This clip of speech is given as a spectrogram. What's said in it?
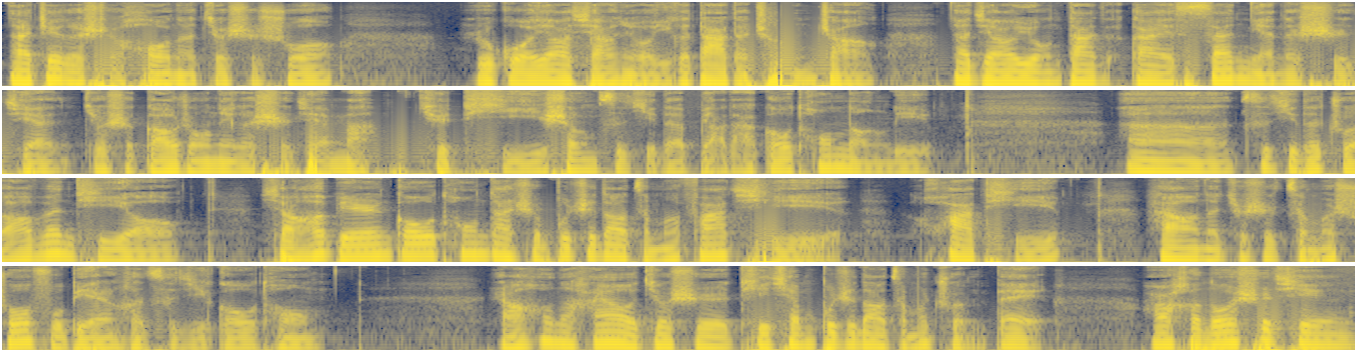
那这个时候呢，就是说。如果要想有一个大的成长，那就要用大概三年的时间，就是高中那个时间嘛，去提升自己的表达沟通能力。嗯，自己的主要问题有：想和别人沟通，但是不知道怎么发起话题；还有呢，就是怎么说服别人和自己沟通；然后呢，还有就是提前不知道怎么准备。而很多事情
